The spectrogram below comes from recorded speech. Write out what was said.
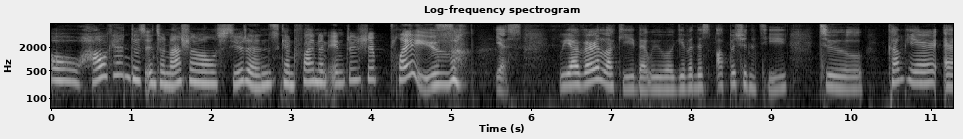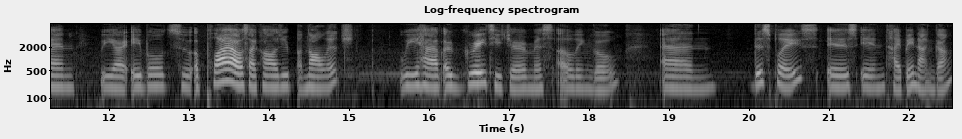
Oh, how can these international students can find an internship place? Yes, we are very lucky that we were given this opportunity to come here and we are able to apply our psychology knowledge. We have a great teacher, Miss Alingo, and this place is in Taipei, Nangang.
